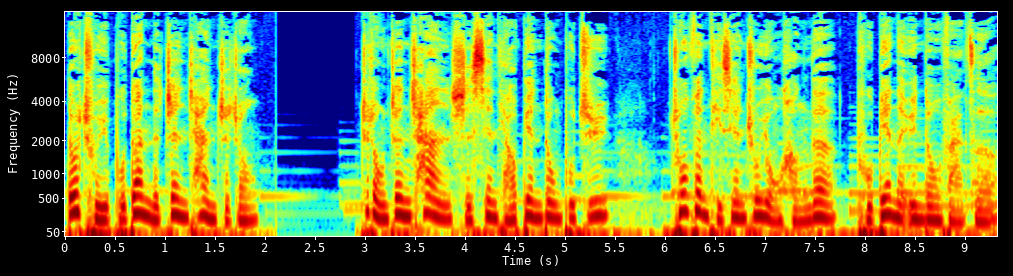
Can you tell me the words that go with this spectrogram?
都处于不断的震颤之中。这种震颤使线条变动不居，充分体现出永恒的、普遍的运动法则。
